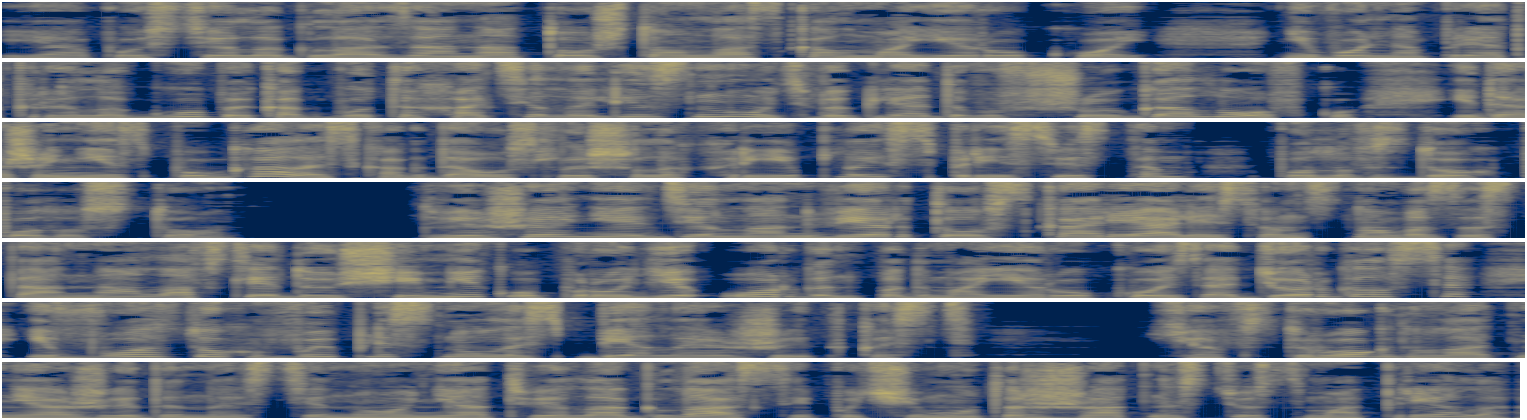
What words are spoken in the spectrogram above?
Я опустила глаза на то, что он ласкал моей рукой, невольно приоткрыла губы, как будто хотела лизнуть выглядывавшую головку, и даже не испугалась, когда услышала хриплый, с присвистом, полувздох-полустон. Движения Диланверта ускорялись, он снова застонал, а в следующий миг упругий орган под моей рукой задергался, и в воздух выплеснулась белая жидкость. Я вздрогнула от неожиданности, но не отвела глаз и почему-то с жадностью смотрела,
